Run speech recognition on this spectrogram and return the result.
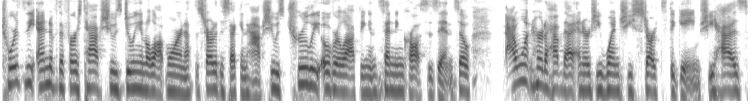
towards the end of the first half, she was doing it a lot more. And at the start of the second half, she was truly overlapping and sending crosses in. So I want her to have that energy when she starts the game. She has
